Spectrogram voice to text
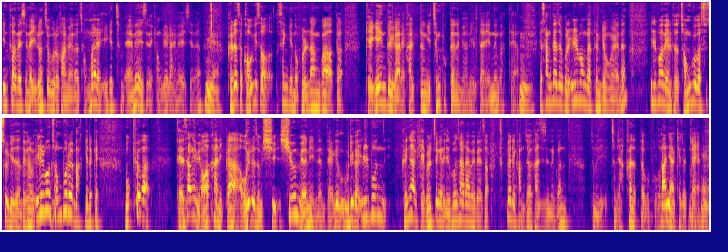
인터넷이나 이런 쪽으로 가면은 정말 이게 참 애매해지네 경계가 애매해지는 네. 그래서 거기서 생기는 혼란과 어떤 개개인들 간의 갈등이 증폭되는 면이 일단 있는 것 같아요. 음. 상대적으로 일본 같은 경우에는 일본에 예를 들어서 정부가 수출 규제인데 그러면 일본 정부를 막 이렇게 목표가 대상이 명확하니까 오히려 좀 쉬, 쉬운 면이 있는데 우리가 일본 그냥 개별적인 일본 사람에 대해서 특별히 감정을 가지는 건 좀 좀 약해졌다고 보거든요. 많이 약해졌죠. 네. 예.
